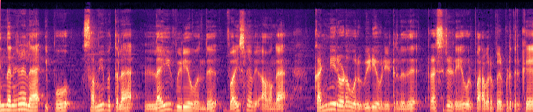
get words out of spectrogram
இந்த நிலையில் இப்போது சமீபத்தில் லைவ் வீடியோ வந்து வைஷ்ணவி அவங்க கண்ணீரோட ஒரு வீடியோ வெளியிட்டிருந்தது. ரசிகர்களிடையே ஒரு பரபரப்பு ஏற்படுத்திருக்கு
